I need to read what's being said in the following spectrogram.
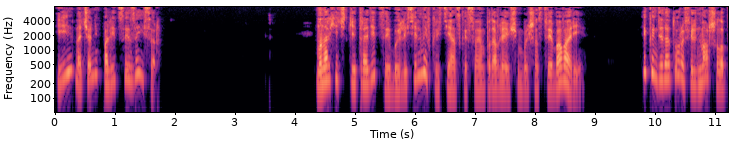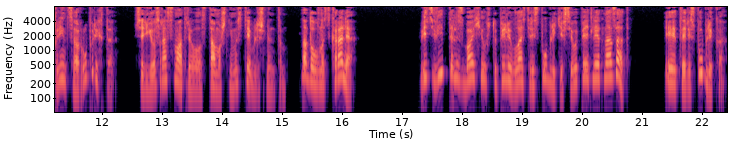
и начальник полиции Зейсер. Монархические традиции были сильны в крестьянской своем подавляющем большинстве Баварии, и кандидатура фельдмаршала принца Руприхта всерьез рассматривалась тамошним истеблишментом на должность короля. Ведь Виттельсбахи уступили власть республике всего пять лет назад, и эта республика,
